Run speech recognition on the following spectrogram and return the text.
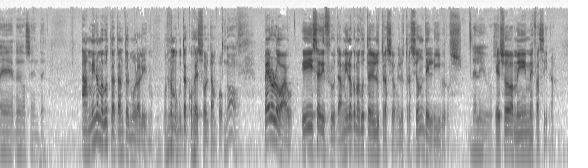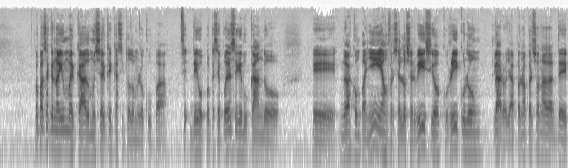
eh, de docente? A mí no me gusta tanto el muralismo. No me gusta coger sol tampoco. No, Pero lo hago y se disfruta. A mí lo que me gusta es la ilustración, ilustración de libros. de libros. Eso a mí me fascina. Lo que pasa es que no hay un mercado muy cerca y casi todo me lo ocupa. Digo, porque se pueden seguir buscando eh, nuevas compañías, ofrecer los servicios, currículum. Claro, ya para una persona de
